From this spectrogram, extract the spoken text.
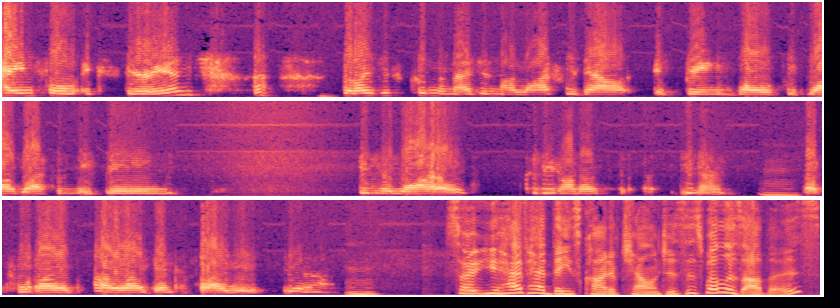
painful experience, but I just couldn't imagine my life without it being involved with wildlife and me being in the wild. To be honest, you know, mm. that's what I, I identify with. Yeah. Mm. So you have had these kind of challenges as well as others,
